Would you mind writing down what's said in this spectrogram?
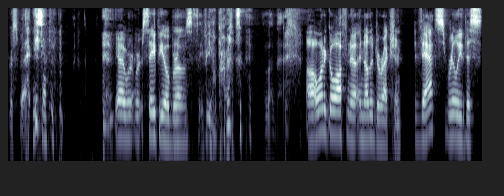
respect. yeah, we're, we're sapio bros. Sapio bros. I love that. Uh, I want to go off in a, another direction. That's really this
